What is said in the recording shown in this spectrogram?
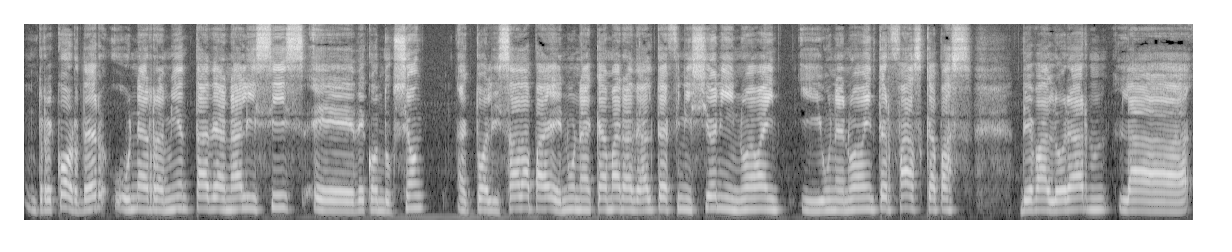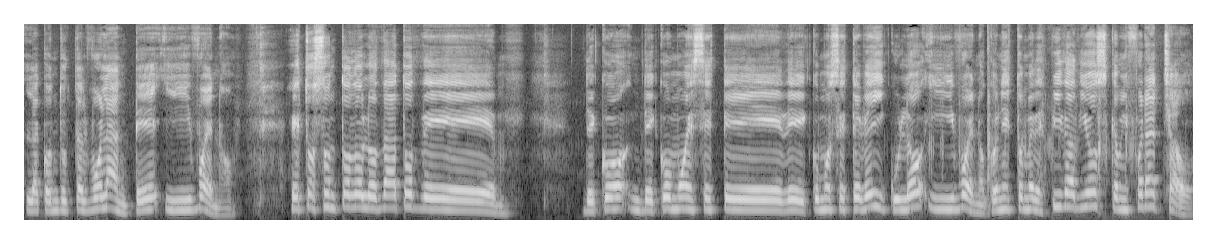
Recorder, una herramienta de análisis eh, de conducción actualizada en una cámara de alta definición y, nueva y una nueva interfaz capaz de valorar la, conducta al volante. Y bueno, estos son todos los datos de, de, cómo es este de cómo es este vehículo. Y bueno, con esto me despido. Adiós, que fuera. Chao.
